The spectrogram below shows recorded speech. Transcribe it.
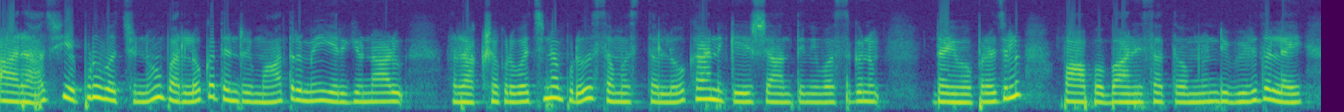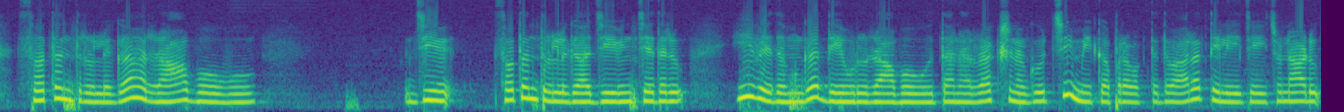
ఆ రాజు ఎప్పుడు వచ్చునో పరలోక తండ్రి మాత్రమే ఎరిగి ఉన్నాడు రక్షకుడు వచ్చినప్పుడు సమస్త లోకానికి శాంతిని వసుగును దైవ ప్రజలు పాప బానిసత్వం నుండి విడుదలై స్వతంత్రులుగా రాబోవు. జీ స్వతంత్రులుగా జీవించెదరు. ఈ విధముగా దేవుడు రాబోవు. తన రక్షణ గూర్చి మీక ప్రవక్త ద్వారా తెలియజేయుచున్నాడు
